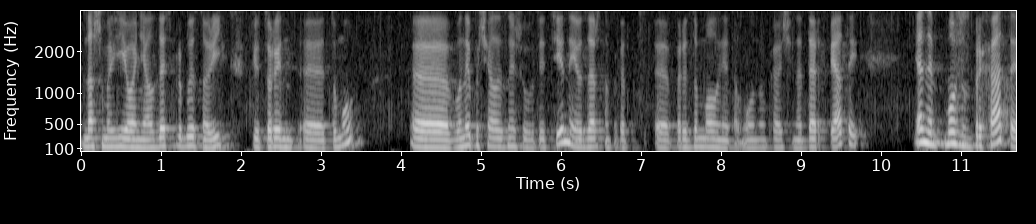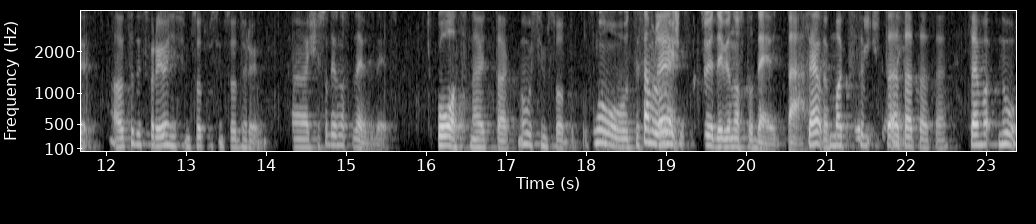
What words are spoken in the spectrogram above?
в нашому регіоні, але десь приблизно рік-півтори е, тому е, вони почали знижувати ціни. І от зараз, наприклад, е, перед замовленням, там, мовно кажучи, на DERT 5, я не можу збрехати, але це десь в районі 700-800 гривень. Е, 699, здається. От, навіть так. Ну, 700, допустимо. Ну, ти сам Це- розумієш, що працює 99. Так, це максим... Та, та, та, та. Це, ну,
